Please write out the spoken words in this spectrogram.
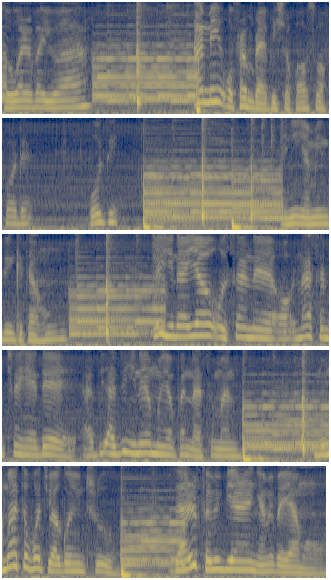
So, wherever you are, I mean, or from Brad Bishop also afford that. Ozi. And you means in Kita home. You know, ya or Sunday or Nasam Chin here there. I didn't name when you're man. No matter what you are going through, Zari Femi Biara and Yami Bayamo.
